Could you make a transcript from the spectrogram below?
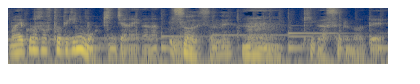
マイクロソフト的にも大きいんじゃないかなっていう。そうですよね。うん、気がするので、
